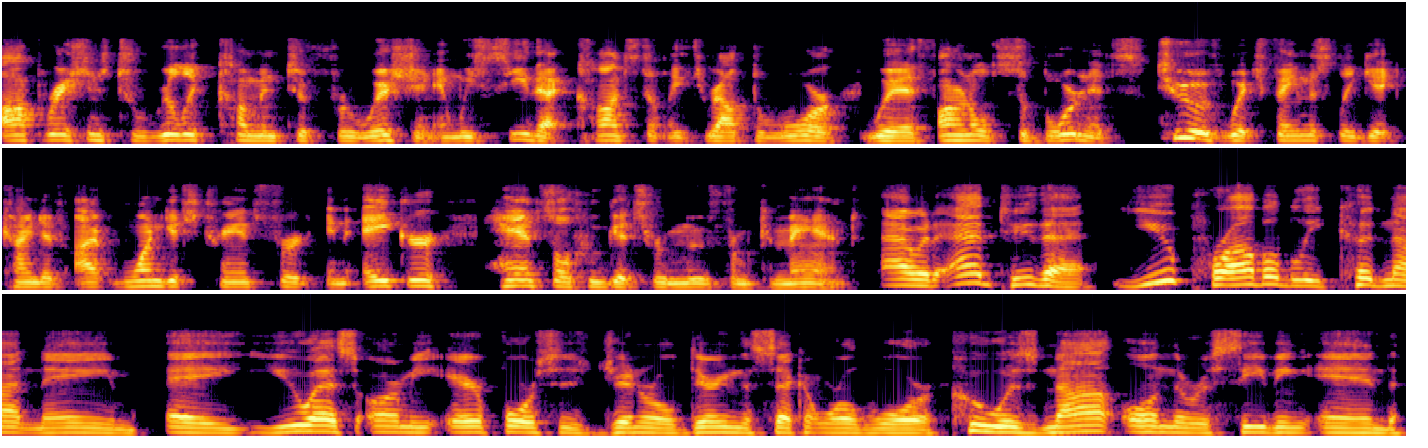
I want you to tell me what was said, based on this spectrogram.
operations to really come into fruition. And we see that constantly throughout the war with Arnold's subordinates, two of which famously get kind of one gets transferred in Eaker, Hansell, who gets removed from command. I would add to that, you probably could not name a U.S. Army Air Forces general during the Second World War who was not on the receiving end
